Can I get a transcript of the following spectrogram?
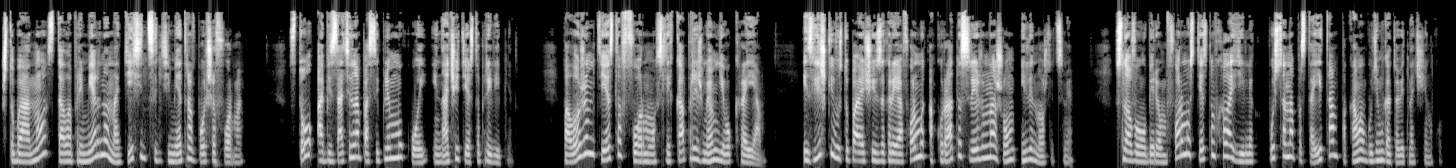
чтобы оно стало примерно на 10 см больше формы. Стол обязательно посыплем мукой, иначе тесто прилипнет. Положим тесто в форму, слегка прижмем его к краям. Излишки, выступающие за края формы, аккуратно срежем ножом или ножницами. Снова уберем форму с тестом в холодильник. Пусть она постоит там, пока мы будем готовить начинку.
